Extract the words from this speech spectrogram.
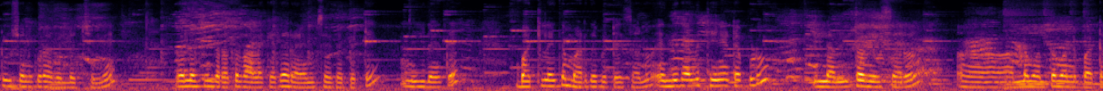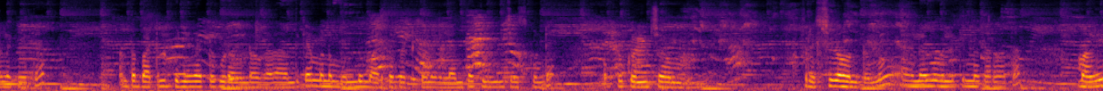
ట్యూషన్ కూడా వెళ్ళొచ్చింది. వెళ్ళొచ్చిన తర్వాత వాళ్ళకైతే రైమ్స్ అయితే పెట్టి నేనైతే బట్టలు అయితే మడత పెట్టేశాను. ఎందుకంటే తినేటప్పుడు వీళ్ళంతా వేశారు. అన్నం అంతా మళ్ళీ బట్టలకైతే అంత బట్టలు పిన్నినట్టు కూడా ఉండవు కదా. అందుకే మనం ముందు మడత పెట్టుకొని వీళ్ళంతా క్లీన్ చేసుకుంటే అప్పుడు కొంచెం ఫ్రెష్గా ఉంటుంది. అలాగే వెళ్తున్న తర్వాత మళ్ళీ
